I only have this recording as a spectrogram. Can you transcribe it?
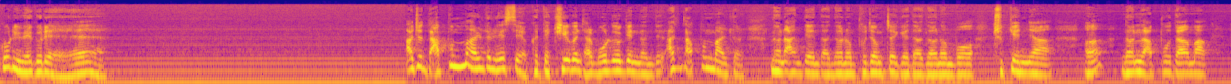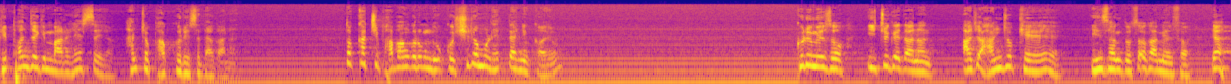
꼴이 왜 그래 아주 나쁜 말들을 했어요. 그때 기억은 잘 모르겠는데 아주 나쁜 말들. 넌 안 된다. 너는 부정적이다. 너는 뭐 죽겠냐. 어? 너는 나쁘다. 막 비판적인 말을 했어요. 한쪽 밥그릇에다가는. 똑같이 밥 한 그릇 놓고 실험을 했다니까요. 그러면서 이쪽에다는 아주 안 좋게 인상도 써가면서 야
